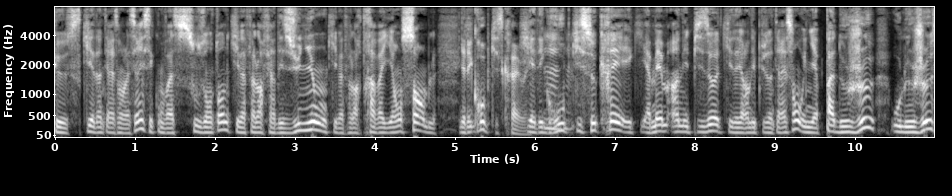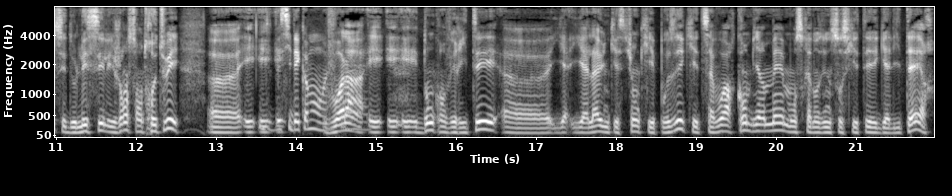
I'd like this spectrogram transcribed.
que ce qui est intéressant dans la série, c'est qu'on va sous-entendre qu'il va falloir faire des unions, qu'il va falloir travailler ensemble. Il y a des groupes qui se créent. Il y a des groupes qui se créent et qu'il y a même un épisode qui est d'ailleurs un des plus intéressants où il n'y a pas de jeu, où le jeu c'est de laisser les gens s'entretuer. Euh, et, et, décider comment. Voilà. Et, et, donc en vérité, euh, il y, a, y a là une question qui est posée, qui est de savoir quand bien même on serait dans une société égalitaire,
